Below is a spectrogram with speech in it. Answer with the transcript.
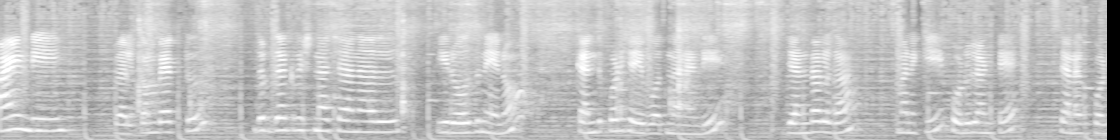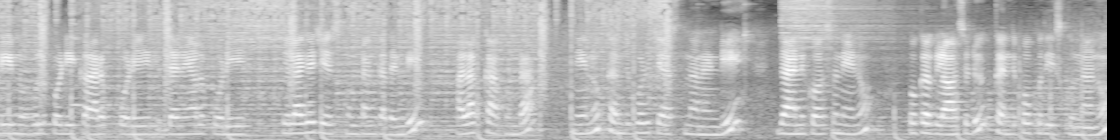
హాయ్ అండి. Welcome back to Durga Krishna channel. ఈరోజు నేను కందిపొడి చేయబోతున్నానండి. జనరల్గా మనకి పొడులంటే శనగపొడి శనగ పొడి నువ్వుల పొడి కారపు పొడి ధనియాల పొడి ఇలాగే చేసుకుంటాం కదండి. అలా కాకుండా నేను కందిపొడి చేస్తున్నానండి. దానికోసం నేను ఒక గ్లాసుడు కందిపప్పు తీసుకున్నాను.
